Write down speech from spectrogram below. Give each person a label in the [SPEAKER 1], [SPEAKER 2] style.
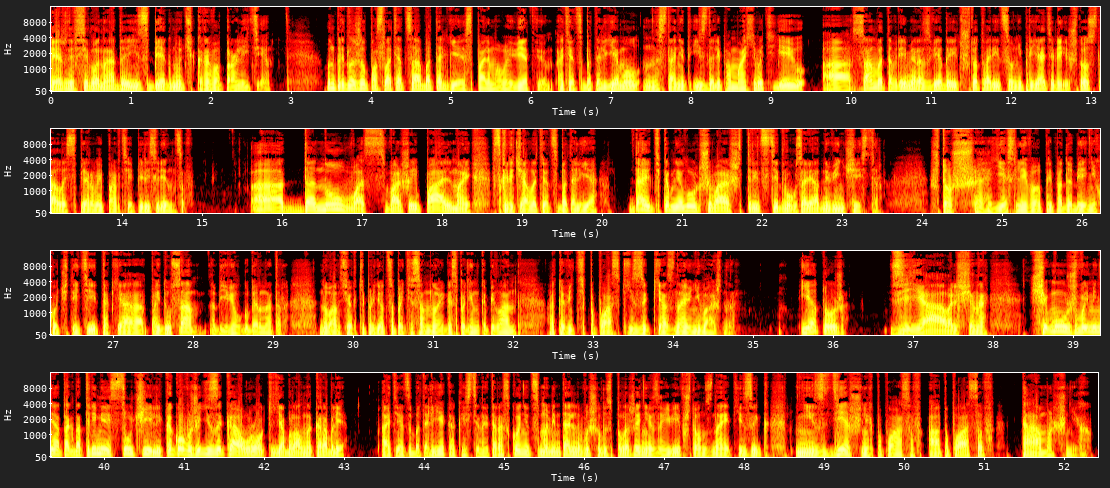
[SPEAKER 1] Прежде всего надо избегнуть кровопролития. Он предложил послать отца Баталье с пальмовой ветвью. Отец Баталье, мол, станет издали помахивать ею, а сам в это время разведает, что творится у неприятелей и что стало с первой партией переселенцев. «А, да ну вас с вашей пальмой!» — вскричал отец Баталье. «Дайте-ка мне лучше ваш 32-зарядный винчестер». «Что ж, если его преподобие не хочет идти, так я пойду сам», — объявил губернатор. «Но вам все-таки придется пойти со мной, господин капеллан, а то ведь папуасский язык я знаю неважно». «Я тоже». «Дьявольщина! Чему ж вы меня тогда три месяца учили? Какого же языка уроки я брал на корабле?» Отец Баталье, как истинный тарасконец, моментально вышел из положения, заявив, что он знает язык не здешних папуасов, а папуасов тамошних.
